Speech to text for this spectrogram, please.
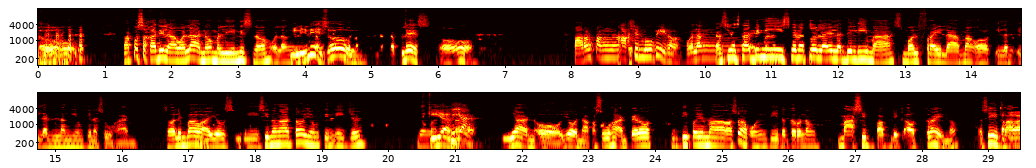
Oo. Tapos sa kanila, wala, no? Malinis, no? Walang... Malinis, oo. Oh. place. Oo. Parang pang action movie, no? Walang... Kasi yung sabi ni Senator Laila de Lima, small fry lamang o ilan-ilan lang yung kinasuhan. So halimbawa, hmm. yung si, sino nga to? Yung teenager? Yung, Kian. Kian. Kian, o oh, yun, nakasuhan. Pero hindi pa yun makakasuhan kung hindi nagkaroon ng massive public outcry, no? Kasi Saka, baka...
